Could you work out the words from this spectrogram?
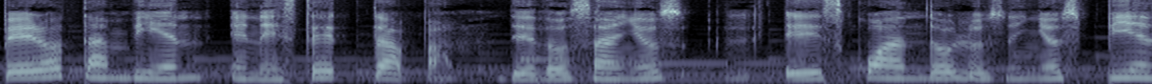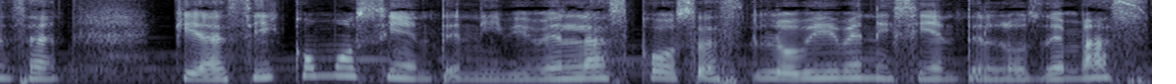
pero también en esta etapa de dos años es cuando los niños piensan que así como sienten y viven las cosas, lo viven y sienten los demás.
